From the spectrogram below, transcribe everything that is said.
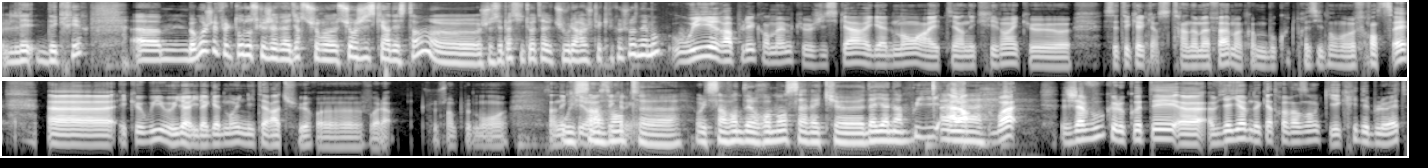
les décrire. Bah moi j'ai fait le tour de ce que j'avais à dire sur, sur Giscard d'Estaing. Je sais pas si toi tu voulais rajouter quelque chose, Nemo? Oui, rappelez quand même que Giscard également a été un écrivain et que c'était quelqu'un, c'était un homme à femme, hein, comme beaucoup de présidents français, et que oui, oui, il a, il a également une littérature, voilà, tout simplement, euh, c'est un écrivain. euh, où il s'invente des romances avec euh, Diana. Oui, Euh, alors moi, j'avoue que le côté vieil homme de 80 ans qui écrit des bleuettes,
